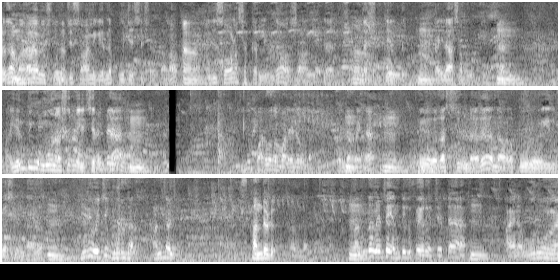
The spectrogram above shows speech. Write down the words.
అనగా మహావిష్ణువు వచ్చి స్వామి గారిని పూజ చేసిన కాలం. ఇది సోళ సక్కర్లింగం స్వామి గారు దేవుడు కైలాసమూర్తి ఎందుకు మూడు అసురులు ఎలిచారంటే ఇది పర్వతమలలో ఉండాలి కొండ పైన రస్తు ఉండారు దానిలో పూలు ఇది బస్సు ఉంటారు ఇది వచ్చి మురుగన్ కందండు స్కందుడు కందన్ అంటే ఎందుకు పేరు వచ్చేట ఆయన ఉరువమే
